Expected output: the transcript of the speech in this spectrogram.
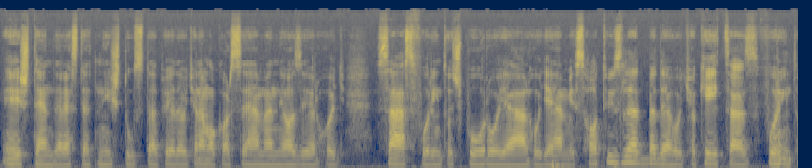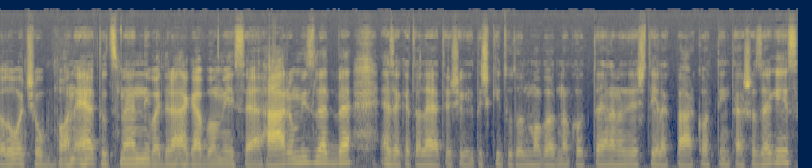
és tendereztetni is tudsz. Tehát például, hogyha nem akarsz elmenni azért, hogy 100 forintot spóroljál, hogy elmész hat üzletbe, de hogyha 200 forinttal olcsóbban el tudsz menni, vagy drágábban mész el három üzletbe, ezeket a lehetőségeket is ki tudod magadnak ott elemezni, és tényleg pár kattintás az egész,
